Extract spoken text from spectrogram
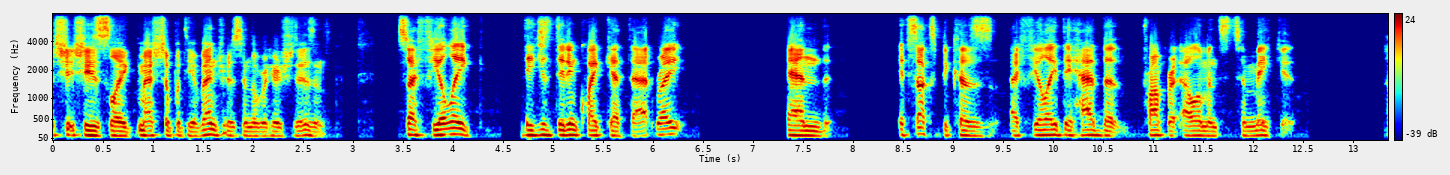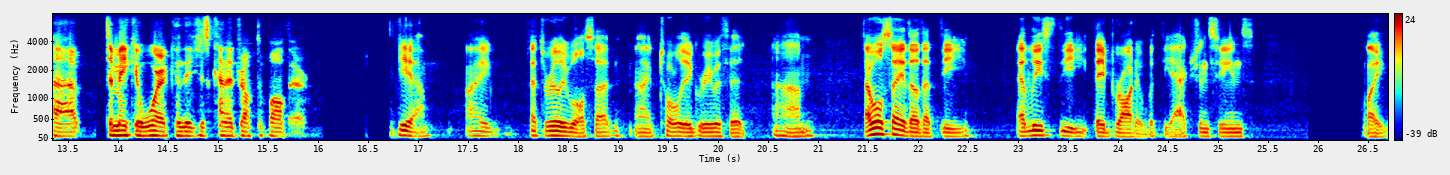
she, she's like matched up with the avengers and over here she isn't so i feel like they just didn't quite get that right and it sucks because i feel like they had the proper elements to make it uh to make it work and they just kind of dropped the ball there Yeah, I that's really well said. I totally agree with it. Um, I will say though that the at least the they brought it with the action scenes. Like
